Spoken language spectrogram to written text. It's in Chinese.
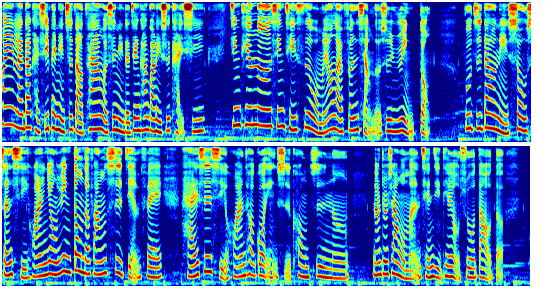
欢迎来到凯西陪你吃早餐，我是你的健康管理师凯西。今天呢，星期四，我们要来分享的是运动。不知道你瘦身喜欢用运动的方式减肥，还是喜欢透过饮食控制呢？那就像我们前几天有说到的，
